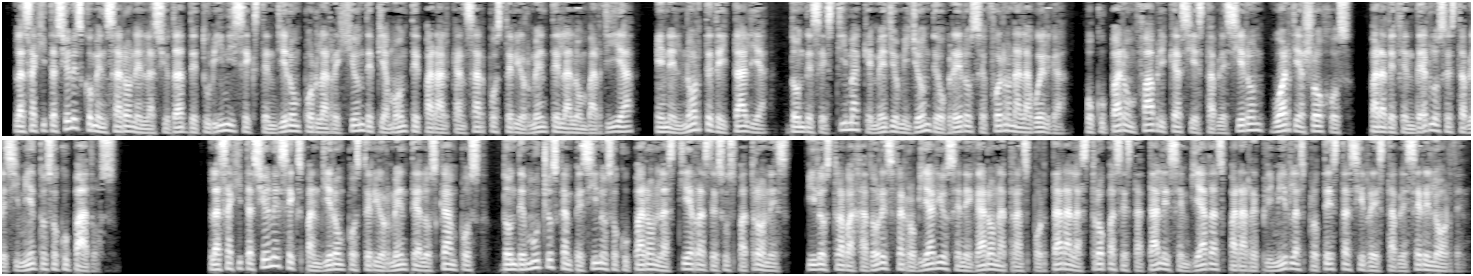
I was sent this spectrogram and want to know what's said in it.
Las agitaciones comenzaron en la ciudad de Turín y se extendieron por la región de Piamonte para alcanzar posteriormente la Lombardía, en el norte de Italia, donde se estima que medio millón de obreros se fueron a la huelga, ocuparon fábricas y establecieron guardias rojos para defender los establecimientos ocupados. Las agitaciones se expandieron posteriormente a los campos, donde muchos campesinos ocuparon las tierras de sus patrones, y los trabajadores ferroviarios se negaron a transportar a las tropas estatales enviadas para reprimir las protestas y restablecer el orden.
